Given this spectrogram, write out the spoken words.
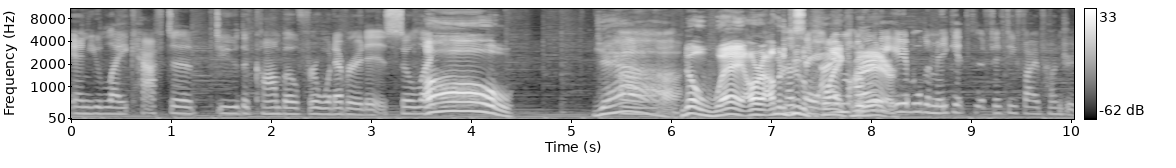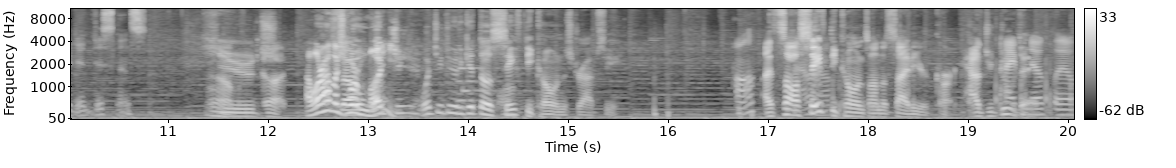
and you like have to do the combo for whatever it is. So like, oh. Yeah. Uh, no way. All right, I'm going to I'll do the say, plank I'm already midair. able to make it to 5,500 in distance. Oh Huge. God. I wonder how much so more money. What'd you, what'd you do to get those safety cones, Dropsy? Huh? I saw don't know. safety cones on the side of your cart. How'd you do that? I have that? no clue.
